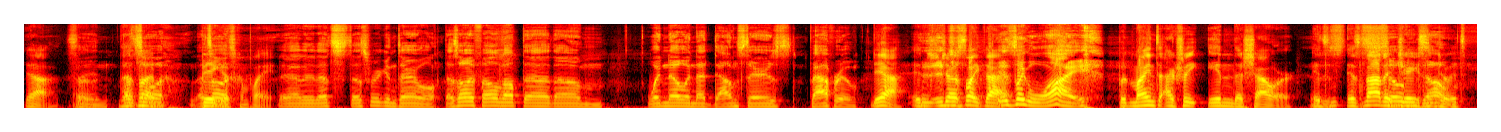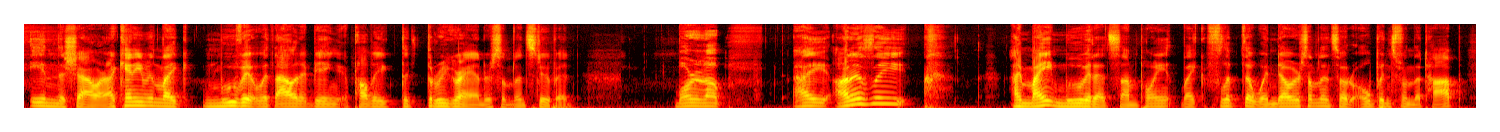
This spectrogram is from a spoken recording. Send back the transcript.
Yeah, so I mean, that's, that's my how- that's biggest how- complaint. Yeah, dude, that's that's freaking terrible. That's how I felt about that um window in that downstairs bathroom. Yeah, it's, just, like that. It's like why? but mine's actually in the shower. It's It's it's, not so adjacent to it. It's in the shower. I can't even like move it without it being probably the three grand or something stupid. Board it up. I honestly, I might move it at some point, like flip the window or something so it opens from the top.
